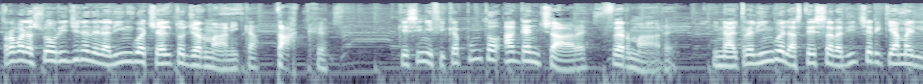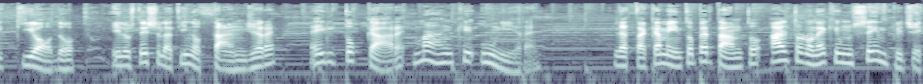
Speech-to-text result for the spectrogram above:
trova la sua origine nella lingua celto-germanica, tac, che significa appunto agganciare, fermare. In altre lingue la stessa radice richiama il chiodo e lo stesso latino tangere è il toccare ma anche unire. L'attaccamento pertanto altro non è che un semplice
